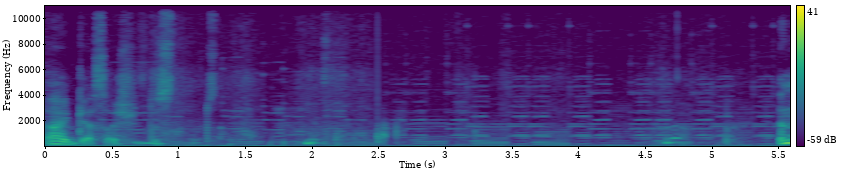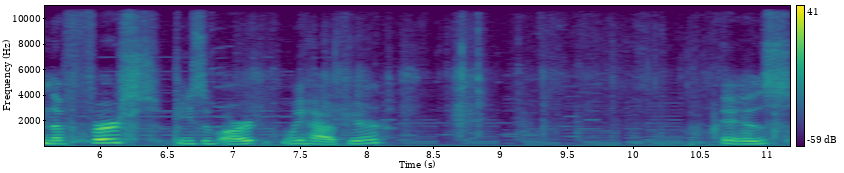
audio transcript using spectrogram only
I guess I should just. And the first piece of art we have here is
